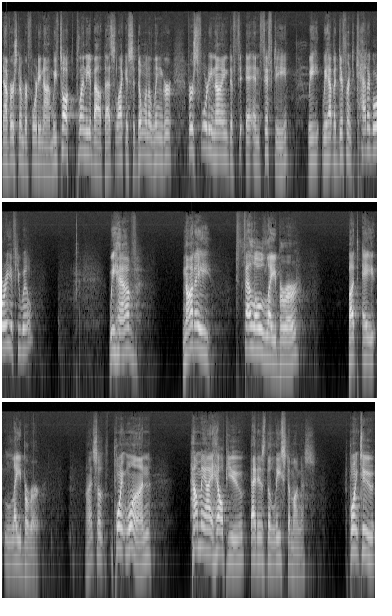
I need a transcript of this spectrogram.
Now, verse number 49. We've talked plenty about that. So, like I said, don't want to linger. Verse 49 to eh, and 50, we, we have a different category, if you will. We have not a fellow laborer, but a laborer. All right, so point one, how may I help you? That is the least among us. Point two,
